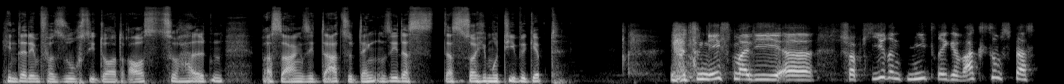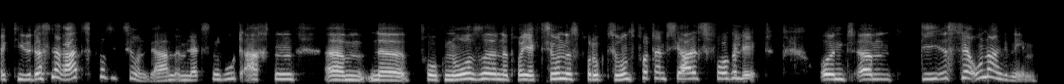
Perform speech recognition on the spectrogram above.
hinter dem Versuch, Sie dort rauszuhalten. Was sagen Sie dazu? Denken Sie, dass, dass es solche Motive gibt? Ja, zunächst mal die äh, schockierend niedrige Wachstumsperspektive. Das ist eine Ratsposition. Wir haben im letzten Gutachten ähm, eine Prognose, eine Projektion des Produktionspotenzials vorgelegt. Und ähm, die ist sehr unangenehm,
